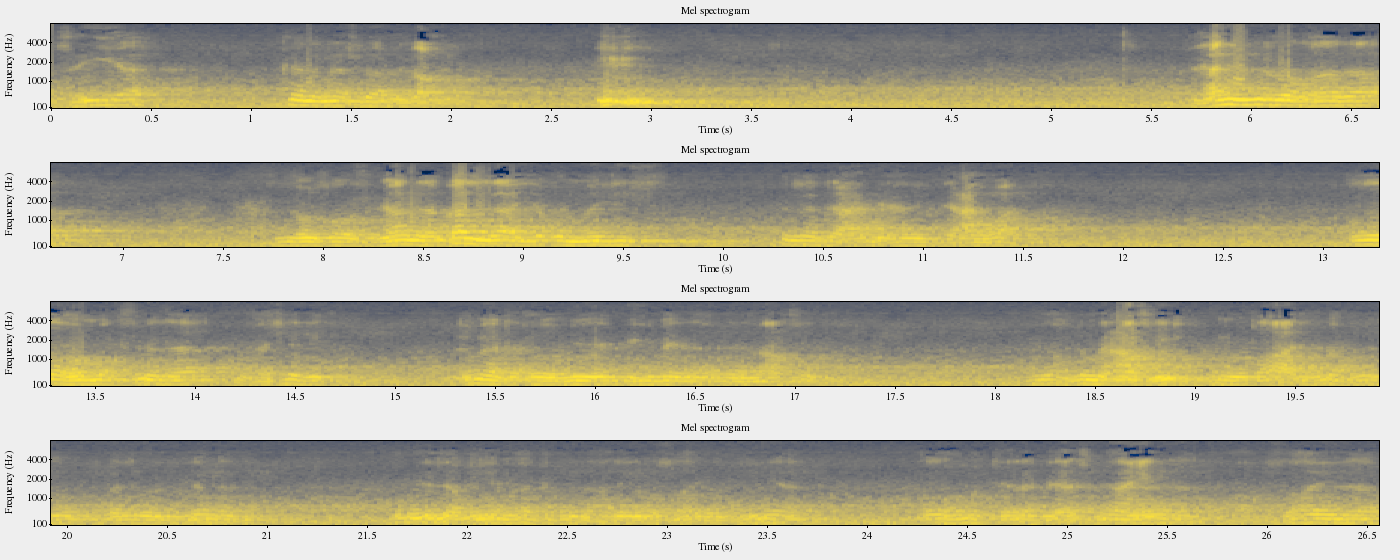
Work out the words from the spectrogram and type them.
وسيئة كان من أسباب المغفرة الحديث ابن هذا؟ إنه صلى الله عليه وسلم كان قل أن يقوم مجلس إلا دعا بهذه الدعوات. اللهم اقسم لنا من خشيتك بما تحول به بيننا وبين معصيتك من اخذ المعاصي ومن طاعتك نخرج من الجنة. ومن اليقين ما تكون عليه مصائب الدنيا. اللهم اتنا باسماعنا وابصارنا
